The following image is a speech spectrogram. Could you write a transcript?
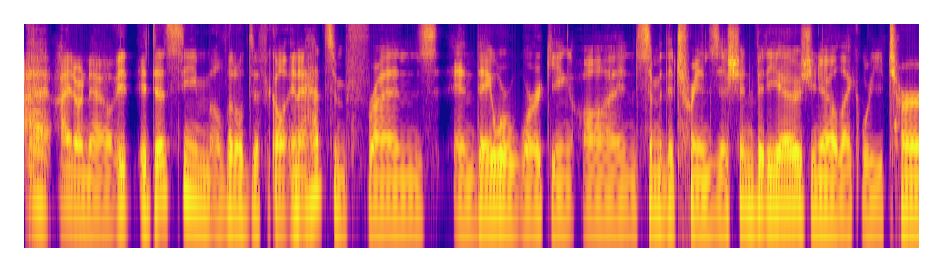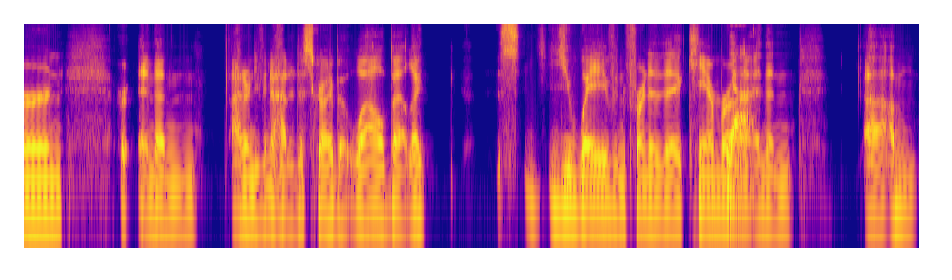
I, I don't know. It it does seem a little difficult. And I had some friends and they were working on some of the transition videos, you know, like where you turn or, and then I don't even know how to describe it well, but like you wave in front of the camera yeah. and then uh, I'm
